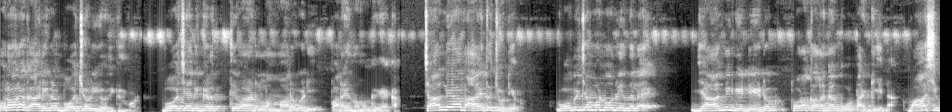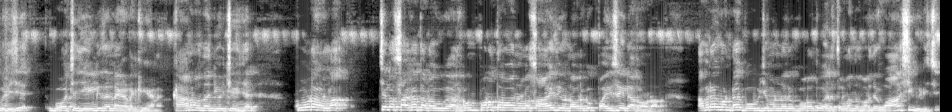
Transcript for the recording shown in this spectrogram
ഓരോരോ കാര്യങ്ങൾ ബോച്ചയോട് ചോദിക്കുമ്പോൾ ബോച്ച അതിന് കൃത്യമായിട്ടുള്ള മറുപടി പറയും നമുക്ക് കേൾക്കാം. ചാനലുകാരുടെ ആദ്യത്തെ ചോദ്യം ബോബി ചെമ്മണ്ണൂർ ഇന്നലെ ജാമ്യം കിട്ടിയിട്ടും പുറത്തിറങ്ങാൻ കൂട്ടാക്കിയില്ല. വാശി പിടിച്ച് ബോച്ച ജയിലിൽ തന്നെ കിടക്കുകയാണ്. കാരണം എന്താണെന്ന് ചോദിച്ചു കഴിഞ്ഞാൽ കൂടെയുള്ള ചില സഹ തടവുകാർക്കും പുറത്തു പോകാനുള്ള സാധ്യതയുണ്ട്. അവർക്ക് പൈസ ഇല്ലാത്തതുകൊണ്ടാണ്. അവരെ കൊണ്ട് ബോബി ചെമ്മണ്ണൂർ പുറത്ത് വരത്തുള്ളൂ എന്ന് പറഞ്ഞ് വാശി പിടിച്ച്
